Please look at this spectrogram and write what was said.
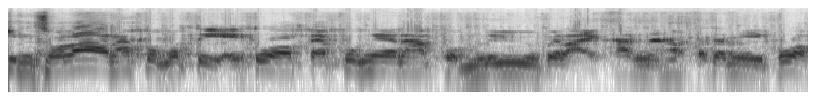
กลิ่นโซล่านะปกติไอ้ตัวแป๊บพวกเนี้ยนะครับผมรีวิวไปหลายคันนะครับ ก็จะมีพวก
